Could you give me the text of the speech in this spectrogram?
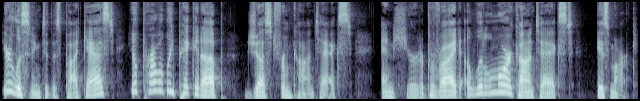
You're listening to this podcast. You'll probably pick it up just from context. And here to provide a little more context is Mark.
